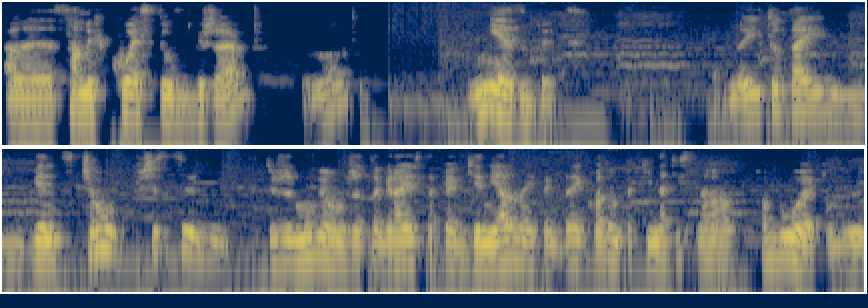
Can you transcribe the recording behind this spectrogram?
ale samych questów w grze, no niezbyt. No i tutaj, więc czemu wszyscy, którzy mówią, że ta gra jest taka genialna i tak dalej, kładą taki nacisk na fabułę, kiedy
